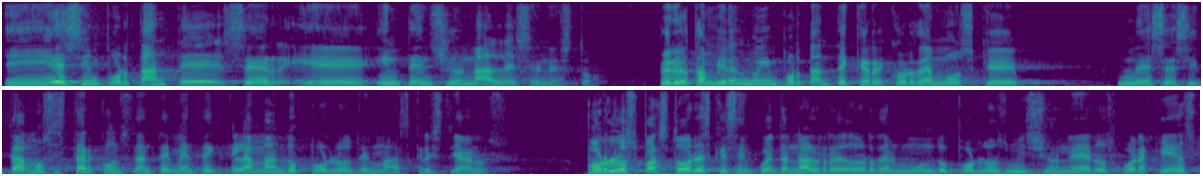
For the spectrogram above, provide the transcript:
Y es importante ser eh, intencionales en esto. Pero también es muy importante que recordemos que necesitamos estar constantemente clamando por los demás cristianos, por los pastores que se encuentran alrededor del mundo, por los misioneros, por aquellas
